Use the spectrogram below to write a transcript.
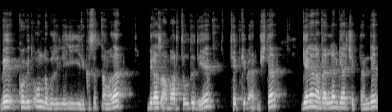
ve Covid-19 ile ilgili kısıtlamalar biraz abartıldı diye tepki vermişler. Gelen haberler gerçekten de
